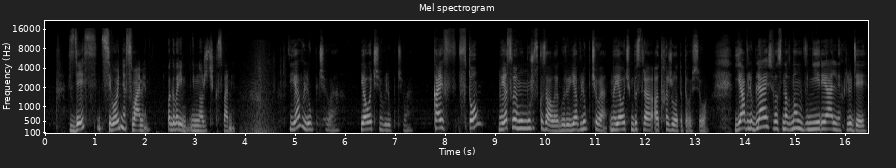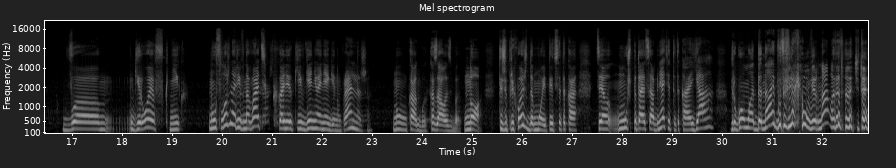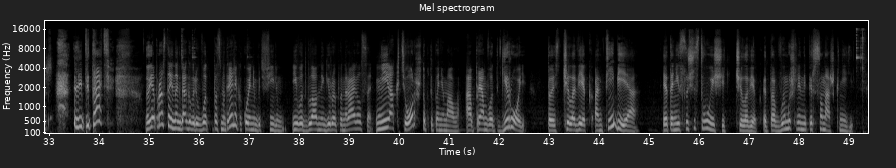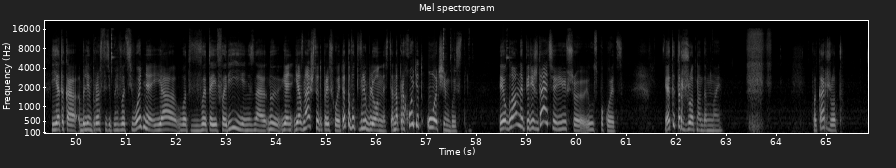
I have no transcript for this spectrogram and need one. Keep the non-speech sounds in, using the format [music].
Здесь сегодня с вами. Поговорим немножечко с вами. Я влюбчивая. Я очень влюбчивая. Кайф в том, но я своему мужу сказала, я говорю, я влюбчивая, но я очень быстро отхожу от этого всего. Я влюбляюсь в основном в нереальных людей, в героев книг. Ну, сложно ревновать к, Евгению Онегину, правильно же? Ну, как бы, казалось бы. Но ты же приходишь домой, ты вся такая, тебя муж пытается обнять, и ты такая, я другому отдана и буду [laughs] векому верна. Вот это начинаешь лепетать. Но я просто иногда говорю, вот посмотрели какой-нибудь фильм, и вот главный герой понравился. Не актер, чтобы ты понимала, а прям вот герой. То есть человек-амфибия — это не существующий человек, это вымышленный персонаж книги. И я такая, блин, просто типа вот сегодня я вот в этой эйфории, я не знаю, ну я, я знаю, что это происходит. Это вот влюбленность. Она проходит очень быстро. Ее главное переждать и все, и успокоиться. Этот ржет надо мной. Пока ржет.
